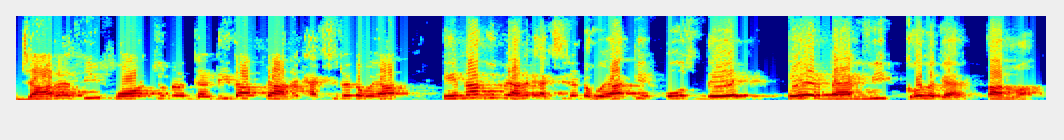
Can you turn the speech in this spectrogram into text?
ਜਾ ਰਹੇ ਸੀ ਫੋਰਚੂਨਰ ਗੱਡੀ ਦਾ ਭਿਆਨਕ ਐਕਸੀਡੈਂਟ ਹੋਇਆ। ਇਹਨਾਂ ਕੁ ਭਿਆਨਕ ਐਕਸੀਡੈਂਟ ਹੋਇਆ ਕਿ ਉਸ ਦੇ 에ਅਰ ਬੈਗ ਵੀ ਖੁੱਲ ਗਏ। ਧੰਨਵਾਦ।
